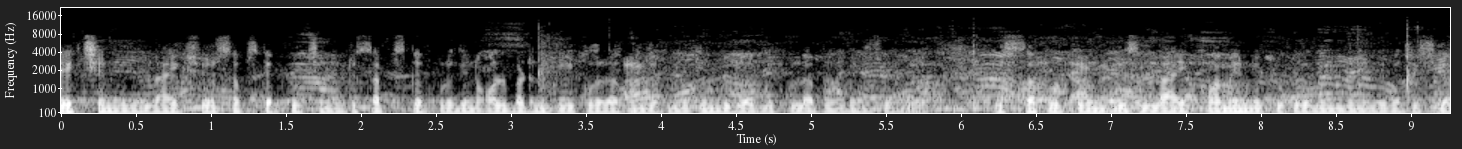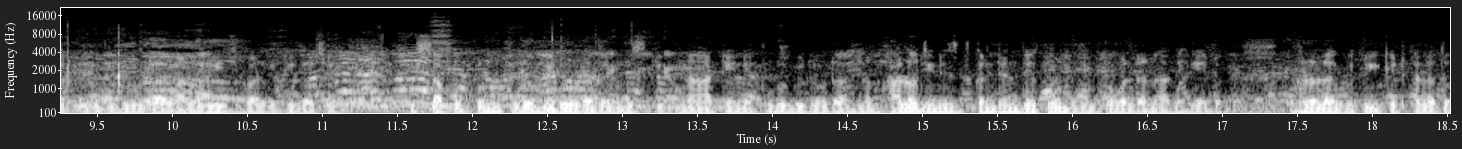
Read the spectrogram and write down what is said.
দেখছেন কিন্তু লাইক শেয়ার সাবস্ক্রাইব করছেন। একটু সাবস্ক্রাইব করে দিন। অল বাটন ক্লিক করে রাখুন। যাতে নতুন ভিডিও আপলোড করলে আপনার কাছে চলে যায়। প্লিজ সাপোর্ট করুন প্লিজ লাইক কমেন্ট একটু করে দিন বন্ধুদের কাছে শেয়ার করে ভিডিওটা আরও রিচ বাড়বে, ঠিক আছে? প্লিজ সাপোর্ট করুন, পুরো ভিডিওটা দেখুন স্কিপ না টেনে পুরো ভিডিওটা আপনার ভালো জিনিস কন্টেন্ট দেখুন উল্টো পাল্টা না দেখে এটা ভালো লাগবে। ক্রিকেট খেলা তো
